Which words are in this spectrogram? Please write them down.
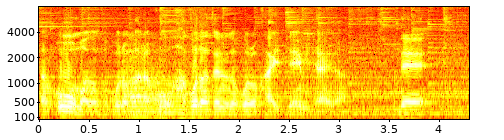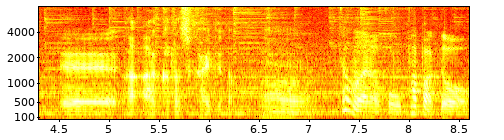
あの大間のところからこううん。函館のところ描いてみたいな。で、えー、ああ形描いてたもんうん。多分あのこうパパと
